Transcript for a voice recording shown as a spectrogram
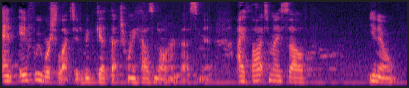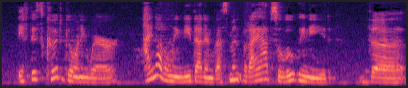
And if we were selected, we'd get that $20,000 investment. I thought to myself, you know, if this could go anywhere, I not only need that investment, but I absolutely need the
